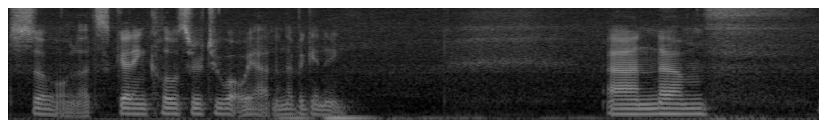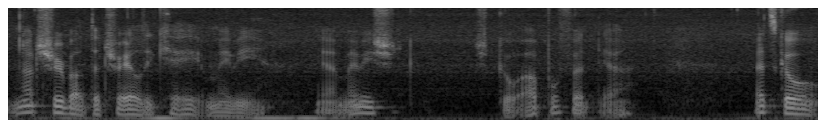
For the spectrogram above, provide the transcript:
So that's getting closer to what we had in the beginning. And um, not sure about the trail decay, maybe. Yeah, maybe should should go up with it, yeah. Let's go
